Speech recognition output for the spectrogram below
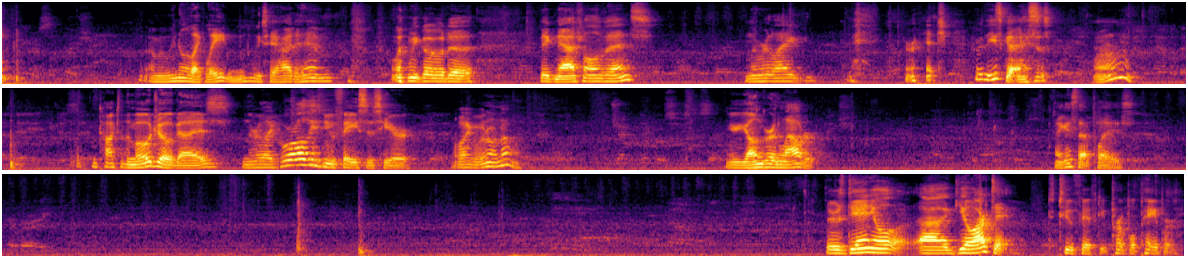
I mean, we know like Leighton. We say hi to him when we go to big national events, and then we're like, Rich, who are these guys? Know. And talk to the Mojo guys, and they're like, who are all these new faces here? We're like, we don't know. You're younger and louder. I guess that plays. There's Daniel uh, to 250, purple paper.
